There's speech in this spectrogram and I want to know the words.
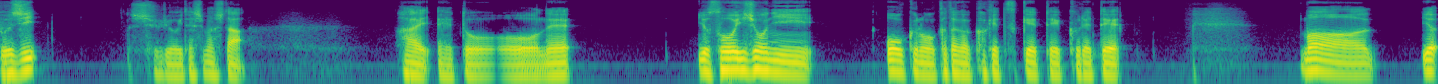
無事、終了いたしました。はい、えっ、ー、と、ね、予想以上に多くの方が駆けつけてくれて、まあ、いや、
